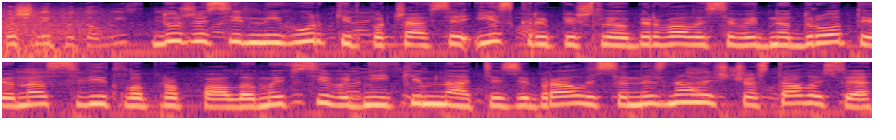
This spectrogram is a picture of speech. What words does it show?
пошли потом. Дуже сильний гуркіт почався. Іскри пішли, обірвалися видно дроти. і У нас світло пропало. Ми всі в одній кімнаті зібралися, не знали, що сталося.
